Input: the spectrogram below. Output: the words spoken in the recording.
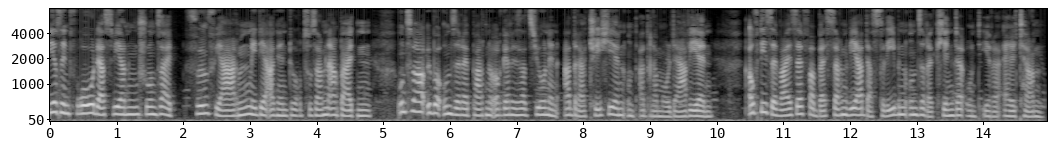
Wir sind froh, dass wir nun schon seit fünf Jahren mit der Agentur zusammenarbeiten, und zwar über unsere Partnerorganisationen ADRA Tschechien und ADRA Moldawien. Auf diese Weise verbessern wir das Leben unserer Kinder und ihrer Eltern.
